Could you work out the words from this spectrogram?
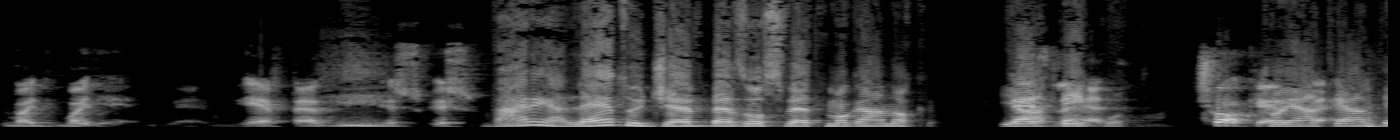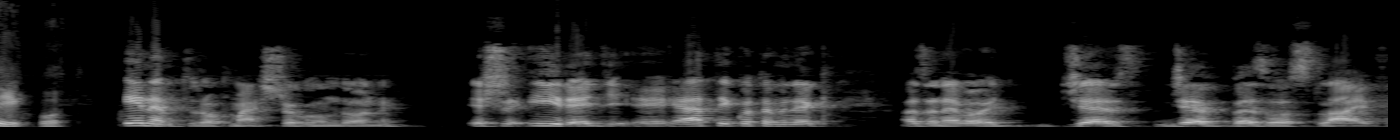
vagy, vagy érted? És, és... Várjál, lehet, hogy Jeff Bezos vett magának játékot? Csak ez Saját lehet. játékot? Én nem tudok másra gondolni. És ír egy játékot, aminek az a neve, hogy Jeff, Jeff Bezos Live.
